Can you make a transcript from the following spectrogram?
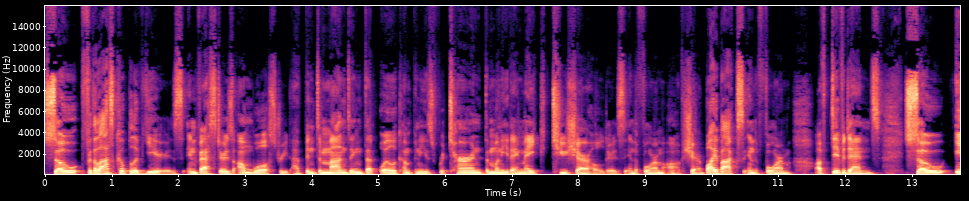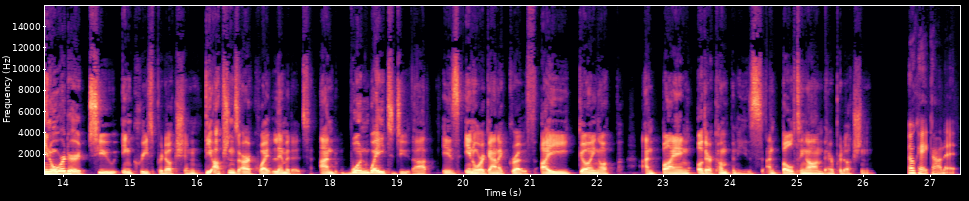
So, for the last couple of years, investors on Wall Street have been demanding that oil companies return the money they make to shareholders in the form of share buybacks, in the form of dividends. So, in order to increase production, the options are quite limited. And one way to do that is inorganic growth, i.e., going up and buying other companies and bolting on their production. Okay, got it.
